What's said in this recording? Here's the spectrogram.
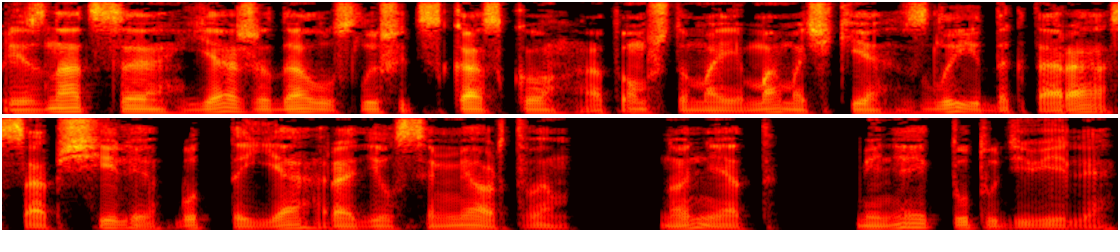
Признаться, я ожидал услышать сказку о том, что моей мамочке злые доктора сообщили, будто я родился мертвым. Но нет, меня и тут удивили.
